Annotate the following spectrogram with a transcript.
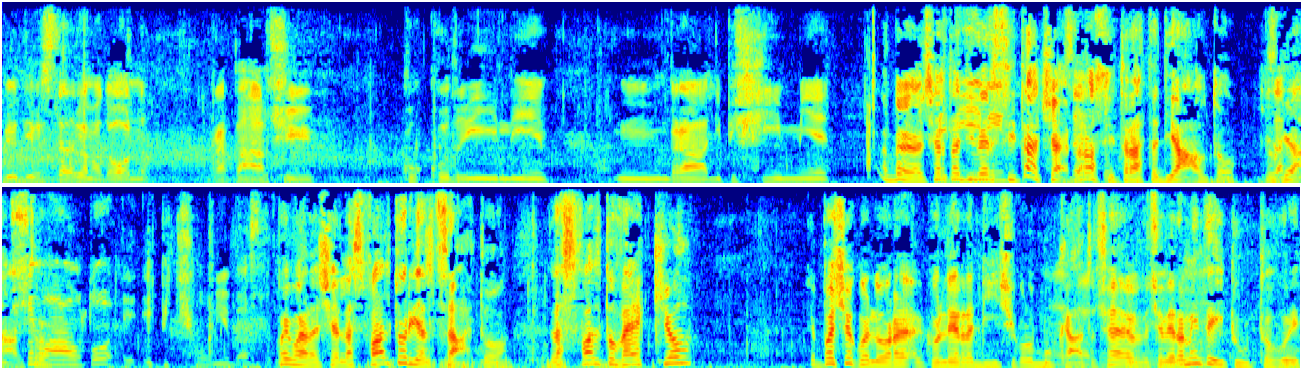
biodiversità della Madonna. Rapaci, coccodrilli, mh, bradipi, scimmie. Vabbè, una certa Felini. diversità c'è, però Esatto. si tratta di auto più che Esatto, sono altro. auto e, e piccioni e basta. Poi guarda, c'è l'asfalto rialzato, l'asfalto vecchio e poi c'è quello con le radici, quello bucato. Esatto, C'è, sì. c'è veramente di tutto qui.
